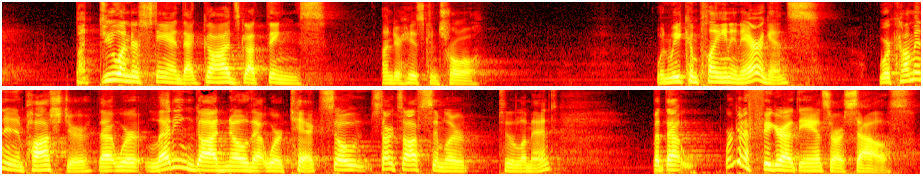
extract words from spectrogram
But do understand that God's got things under his control. When we complain in arrogance, we're coming in posture that we're letting God know that we're ticked. So starts off similar to the lament, but that we're going to figure out the answer ourselves.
